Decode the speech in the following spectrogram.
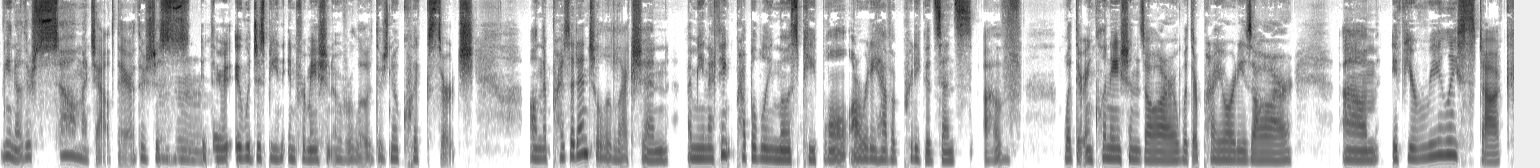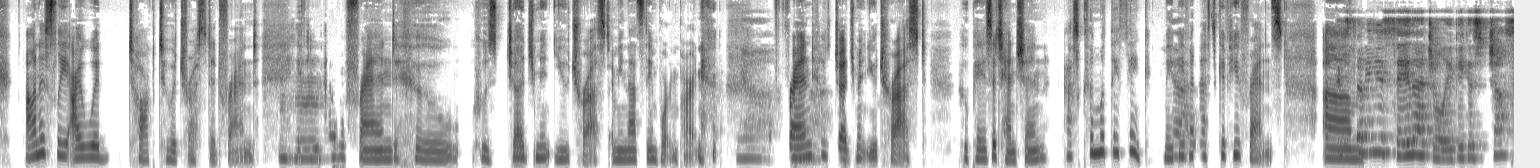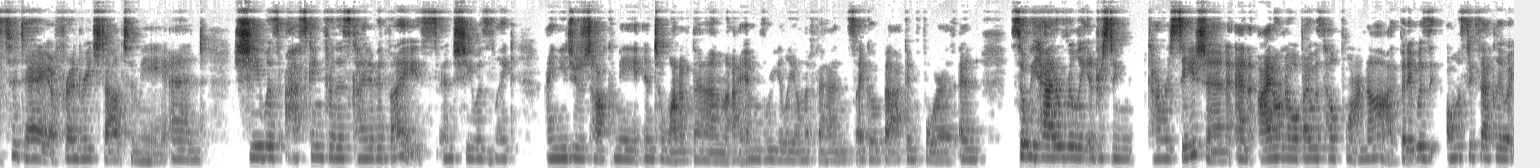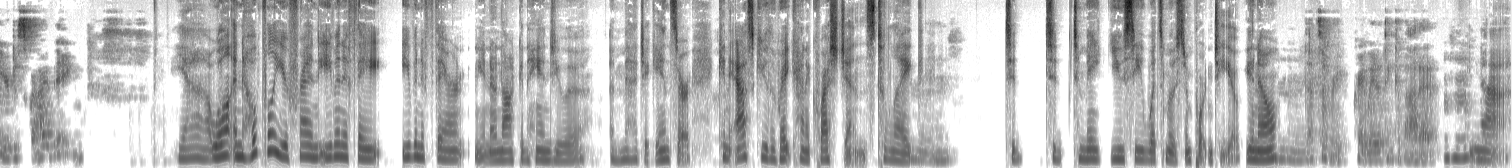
you know there's so much out there there's just mm-hmm. there it would just be an information overload there's no quick search on the presidential election i mean i think probably most people already have a pretty good sense of what their inclinations are what their priorities are um, if you're really stuck honestly i would talk to a trusted friend. Mm-hmm. If you mm-hmm. have a friend who whose judgment you trust, I mean that's the important part. Yeah. friend yeah. whose judgment you trust, who pays attention, ask them what they think. Maybe yeah. even ask a few friends. Um, it's funny you say that, Julie, because just today a friend reached out to me and she was asking for this kind of advice, and she was mm. like I need you to talk me into one of them. I am really on the fence. I go back and forth. And so we had a really interesting conversation. And I don't know if I was helpful or not, but it was almost exactly what you're describing. Yeah. Well, and hopefully your friend, even if they, even if they're, you know, not going to hand you a, a magic answer, can ask you the right kind of questions to like, mm-hmm. to to to make you see what's most important to you you know? Mm, that's a great great way to think about it. Mm-hmm. yeah.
